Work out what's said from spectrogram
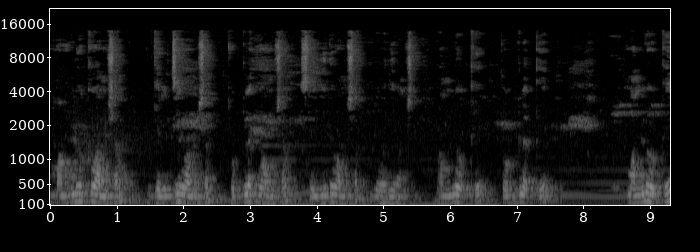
മംലൂക്ക് വംശം ഖിൽജി വംശം തുഗ്ലക് വംശം സയ്യിദ് വംശം ലോധി വംശം. മംലൂക്ക് തുഗ്ലക്ക് മംലൂക്ക്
